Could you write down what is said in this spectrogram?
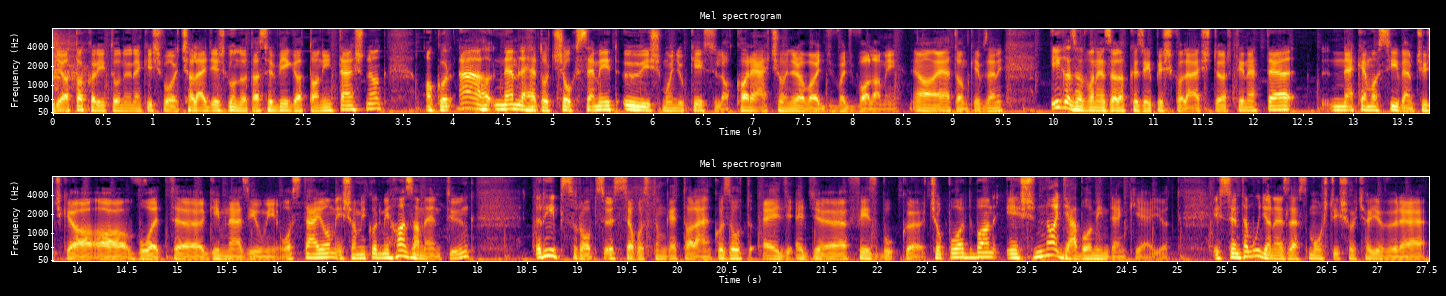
ugye a takarítónőnek is volt családja, és gondolt azt, hogy vége a tanításnak, akkor á, nem lehet ott sok szemét, ő is mondjuk készül a karácsonyra, vagy, vagy valami. Ja, el tudom képzelni. Igazad van ezzel a középiskolás történettel, nekem a szívem csücske a, a volt gimnáziumi osztályom, és amikor mi hazamentünk, Rips-Rops összehoztunk egy találkozót egy, egy Facebook csoportban, és nagyjából mindenki eljött. És szerintem ugyanez lesz most is, hogyha jövőre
